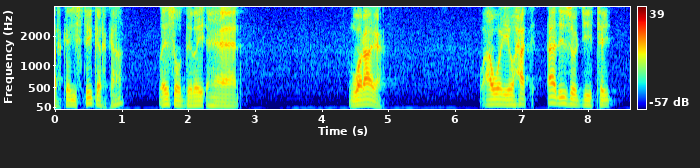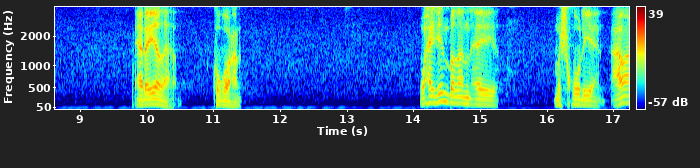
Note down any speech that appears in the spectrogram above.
arkay stikerka laysoo diray waraaga waxaa waxaa aada ii soo jiitay ereyada ku qoran waxay in badan ay mashquuliyeen ama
